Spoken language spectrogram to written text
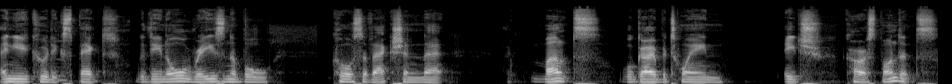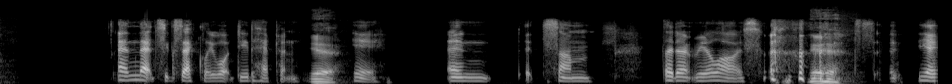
and you could mm-hmm. expect within all reasonable course of action that months will go between each correspondence. and that's exactly what did happen. Yeah, Yeah, and it's um, they don't realise. yeah, uh, yeah,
